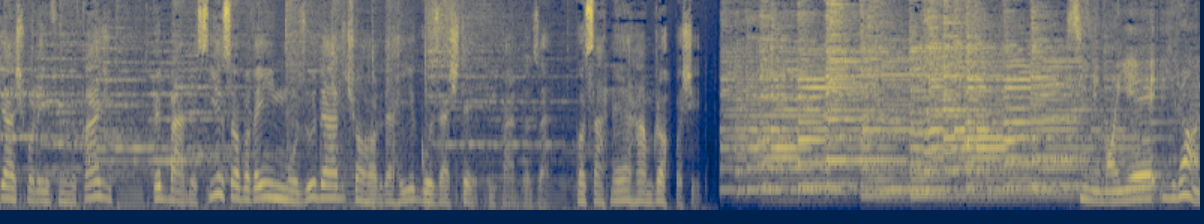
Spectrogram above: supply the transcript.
جشنواره فیلم فجر به بررسی سابقه این موضوع در چهار دهه گذشته می‌پردازد. با صحنه همراه باشید. سینمای ایران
